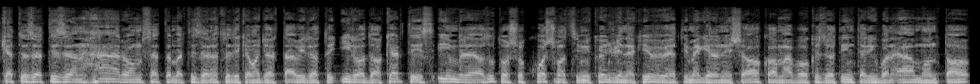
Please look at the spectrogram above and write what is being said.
2013. szeptember 15-e Magyar Távirati Iroda. Kertész Imre az utolsó Kosma című könyvének jövő heti megjelenése alkalmából közölt interjúban elmondta,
